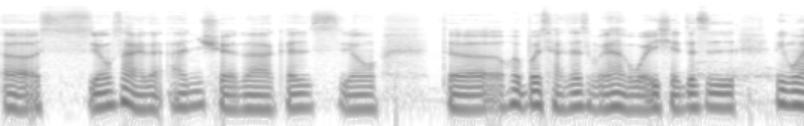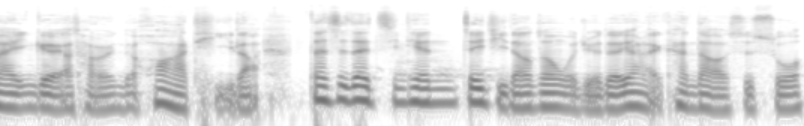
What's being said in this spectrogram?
呃使用上来的安全啊，跟使用的会不会产生什么样的危险，这是另外一个要讨论的话题啦。但是在今天这一集当中，我觉得要来看到的是说，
